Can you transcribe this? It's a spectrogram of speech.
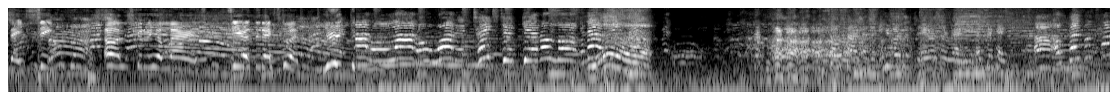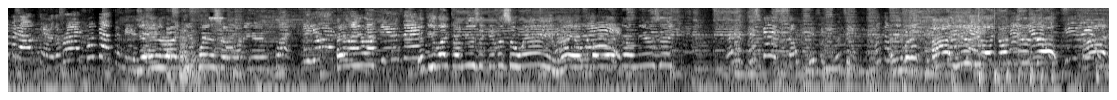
they sing. Oh, this is gonna be hilarious. See you at the next clip. Yeet. Not a lot of what it takes to get along. Yeah. So sorry, he wasn't, he wasn't ready. It's okay. Uh, oh, guys, let's pump it out there. The ride, pump out the music. Yeah, you're right. Can you play this everyone here? What? Do you want Hey, like York, music? if you like our music, give us a wave. us Hey, anybody wave. like our music? Is- This guy's so busy. Let's see. What the Anybody? Hi, you, do you like our music? Hi,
